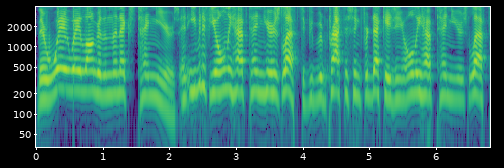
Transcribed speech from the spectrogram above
They're way, way longer than the next 10 years. And even if you only have 10 years left, if you've been practicing for decades and you only have 10 years left,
